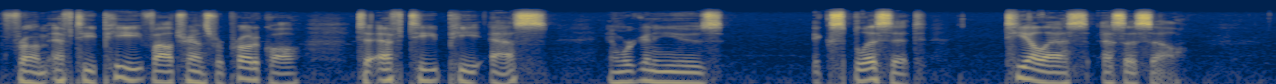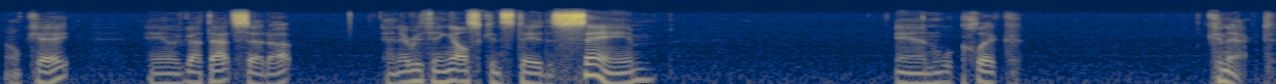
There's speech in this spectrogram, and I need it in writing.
from FTP, File Transfer Protocol, to FTPS and we're going to use explicit TLS SSL. Okay, and we've got that set up and everything else can stay the same and we'll click connect.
